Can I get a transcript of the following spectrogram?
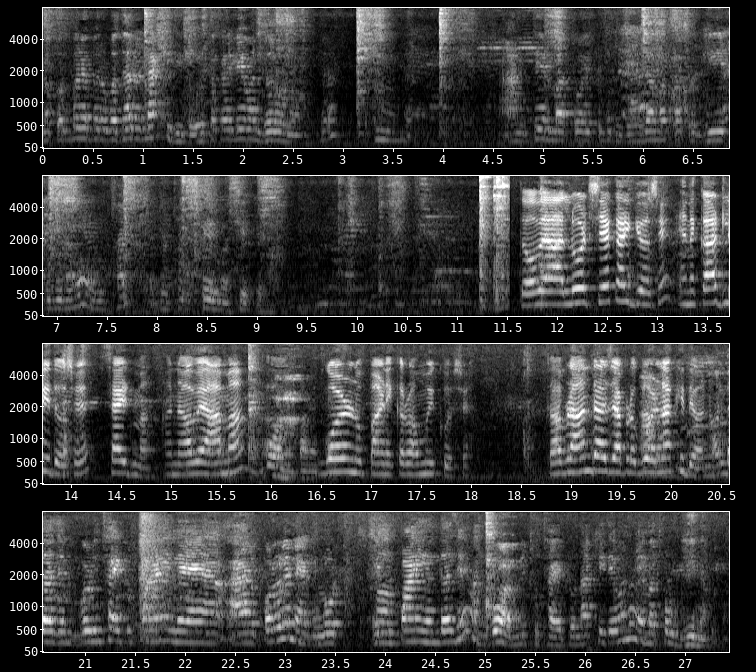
નકર બરાબર વધારે નાખી દીધું હોય તો કઈ લેવાની જરૂર ન હોય. આમ તેલમાં તો એટલું બધું ઝાઝામાં તો આપણે ઘી એટલું બધું ઓલું થાય એટલે થોડું તેલમાં શેકે તો હવે આ લોટ શેકાઈ ગયો છે એને કાઢી લીધો છે સાઈડમાં અને હવે આમાં ગોળનું પાણી. કરવા મૂક્યું છે. તો આપણે અંદાજે આપણે ગોળ નાખી દેવાનો. અંદાજે ગળું થાય એટલું પાણી ને આ પડે ને લોટ એટલું પાણી અંદાજે અને ગોળ મીઠું થાય એટલું નાખી દેવાનું એમાં થોડું ઘી નાખવાનું.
